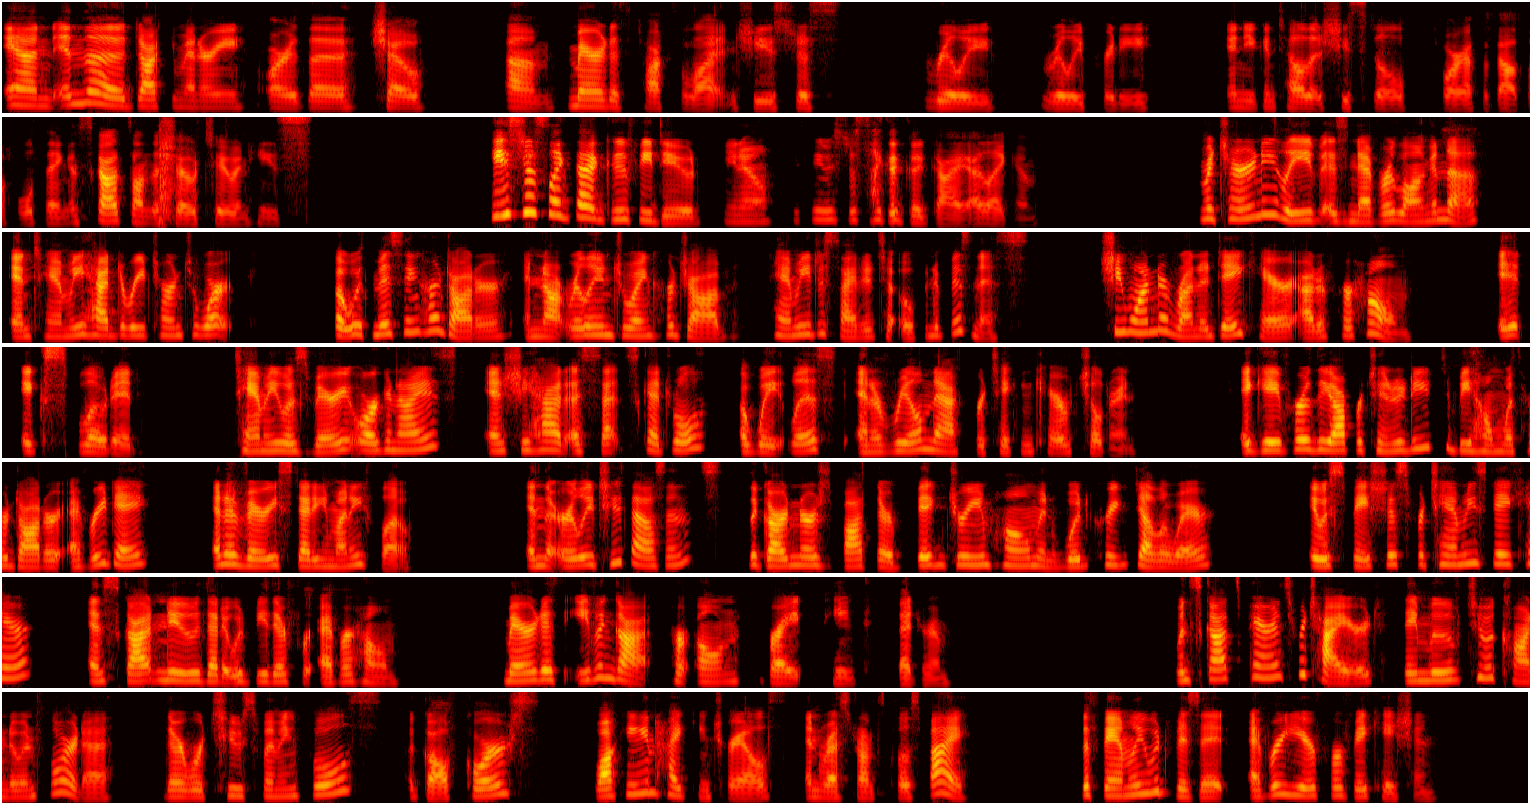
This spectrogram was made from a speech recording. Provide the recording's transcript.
And in the documentary or the show, um, Meredith talks a lot, and she's just really, really pretty. And you can tell that she's still tore up about the whole thing. And Scott's on the show too, and he's he's just like that goofy dude, you know? He seems just like a good guy. I like him. Maternity leave is never long enough, and Tammy had to return to work. But with missing her daughter and not really enjoying her job, Tammy decided to open a business. She wanted to run a daycare out of her home. It exploded. Tammy was very organized and she had a set schedule, a wait list, and a real knack for taking care of children. It gave her the opportunity to be home with her daughter every day and a very steady money flow. In the early 2000s, the Gardners bought their big dream home in Wood Creek, Delaware. It was spacious for Tammy's daycare, and Scott knew that it would be their forever home. Meredith even got her own bright pink bedroom. When Scott's parents retired, they moved to a condo in Florida. There were two swimming pools, a golf course, walking and hiking trails, and restaurants close by. The family would visit every year for vacation.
